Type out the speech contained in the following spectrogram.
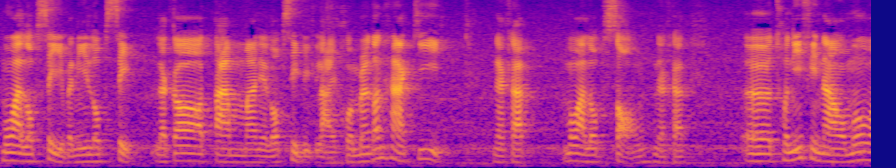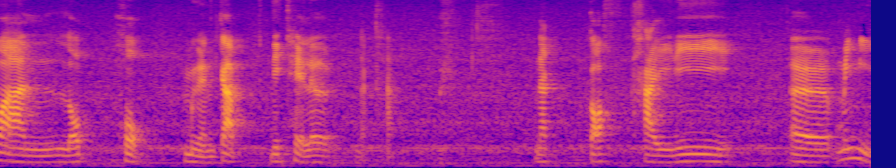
เมื่อวานลบ4วันนี้ลบ10 แล้วก็ตามมาเนี่ยลบ10 อีกหลายคนแบรนดอนฮากี้นะครับเมื่อวานลบ2นะครับเอ่อโทนี่ฟินาลเมื่อวานลบ6เหมือนกับนิกเทเลอร์นะครับนักกอล์ฟไทยนี่เอ่อไม่มี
